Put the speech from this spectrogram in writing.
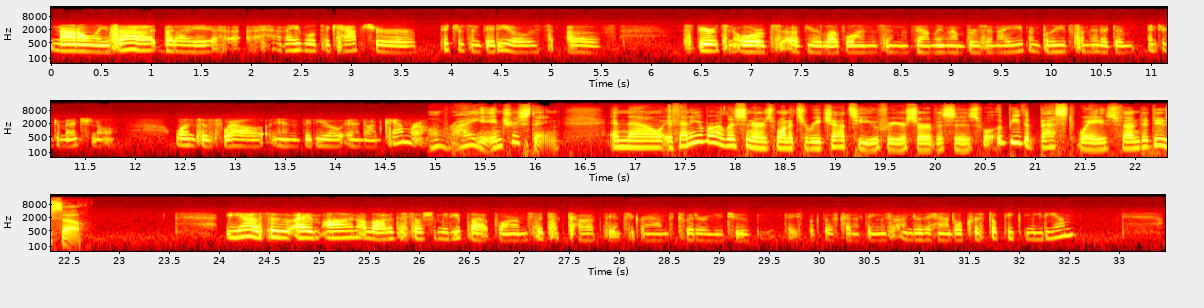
Not only that, but I am able to capture pictures and videos of spirits and orbs of your loved ones and family members, and I even believe some interdim- interdimensional ones as well in video and on camera. All right, interesting. And now, if any of our listeners wanted to reach out to you for your services, what would be the best ways for them to do so? Yeah, so I'm on a lot of the social media platforms the TikTok, the Instagrams, Twitter, YouTube, Facebook, those kind of things under the handle Crystal Peak Medium.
